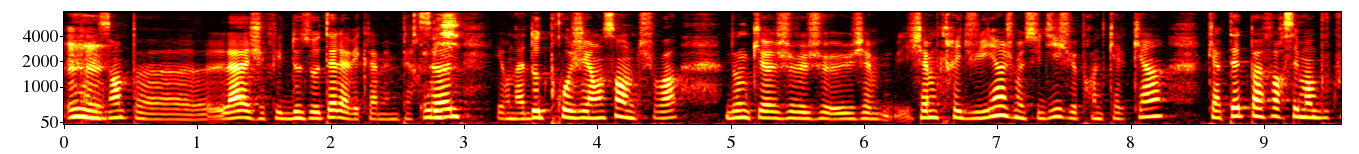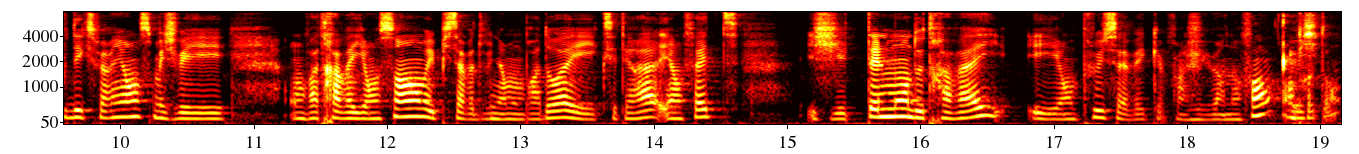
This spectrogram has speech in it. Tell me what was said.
Par Mhm. exemple, euh, là, j'ai fait deux hôtels avec la même personne Oui. et on a d'autres projets ensemble, tu vois. Donc, euh, je- je- j'aime j'aime créer du lien. Je me suis dit, je vais prendre quelqu'un qui a peut-être pas forcément beaucoup d'expérience, mais je vais, on va travailler ensemble et puis ça va devenir mon bras droit, et etc. Et en fait, j'ai tellement de travail et en plus, avec, enfin, j'ai eu un enfant entre temps.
